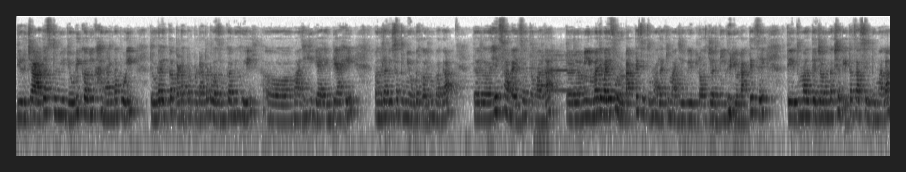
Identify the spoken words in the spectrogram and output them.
दीडच्या आतच तुम्ही जेवढी कमी खाणार ना पोळी तेवढं इतकं पटापट पटापट वजन कमी होईल. माझी ही गॅरंटी आहे. पंधरा दिवसात तुम्ही एवढं करून बघा. तर हेच सांगायचं होतं मला. तर मी मध्ये मध्ये फोटो टाकतेच आहे तुम्हाला की माझी वेट लॉस जर्नी व्हिडिओ टाकतेच आहे. ते तुम्हाला त्याच्यावरून लक्षात येतच असेल तुम्हाला.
